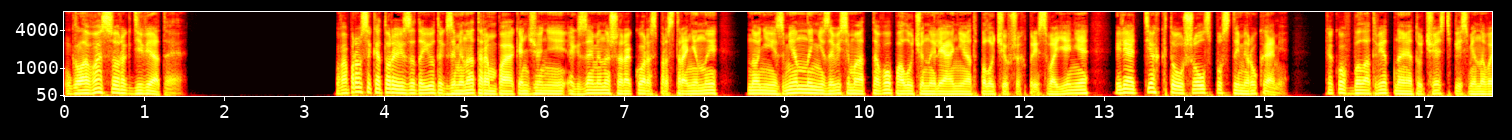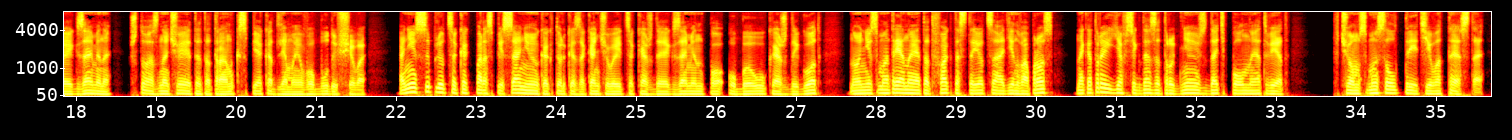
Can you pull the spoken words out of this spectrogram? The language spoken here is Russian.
Глава 49. Вопросы, которые задают экзаменаторам по окончании экзамена, широко распространены, но неизменны, независимо от того, получены ли они от получивших присвоение или от тех, кто ушел с пустыми руками. Каков был ответ на эту часть письменного экзамена, что означает этот ранг спека для моего будущего? Они сыплются как по расписанию, как только заканчивается каждый экзамен по УБУ каждый год — но, несмотря на этот факт, остается один вопрос, на который я всегда затрудняюсь дать полный ответ. В чем смысл третьего теста?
